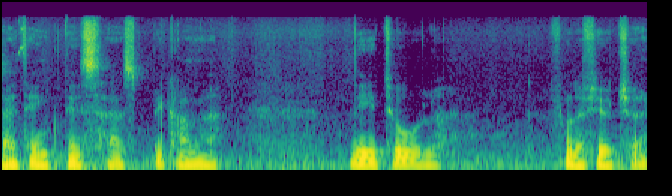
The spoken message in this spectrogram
I think this has become a the tool for the future.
